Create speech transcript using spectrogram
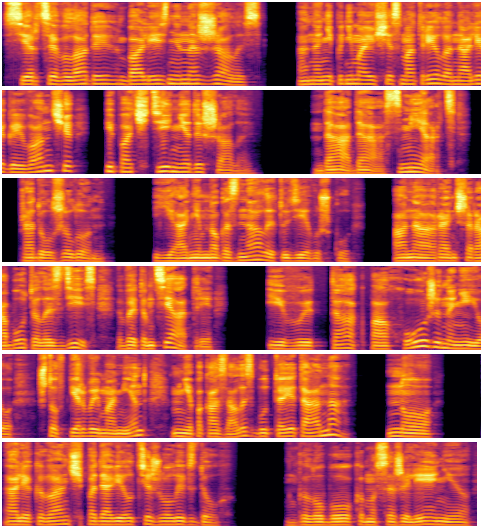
Сердце Влады болезненно сжалось. Она непонимающе смотрела на Олега Ивановича и почти не дышала. «Да, да, смерть», – продолжил он. «Я немного знал эту девушку. Она раньше работала здесь, в этом театре. И вы так похожи на нее, что в первый момент мне показалось, будто это она. Но Олег Иванович подавил тяжелый вздох. К глубокому сожалению,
